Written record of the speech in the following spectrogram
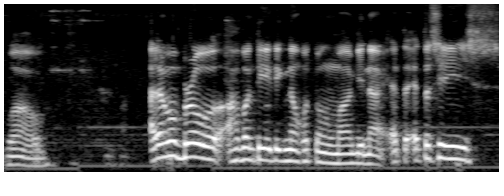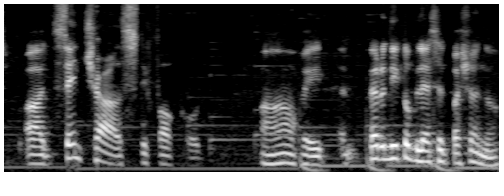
Wow. Alam mo bro, habang tinitignan ko tong mga gina... Ito, ito si... Uh, St. Charles de Foucauld. Ah, okay. Pero dito blessed pa siya, no?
